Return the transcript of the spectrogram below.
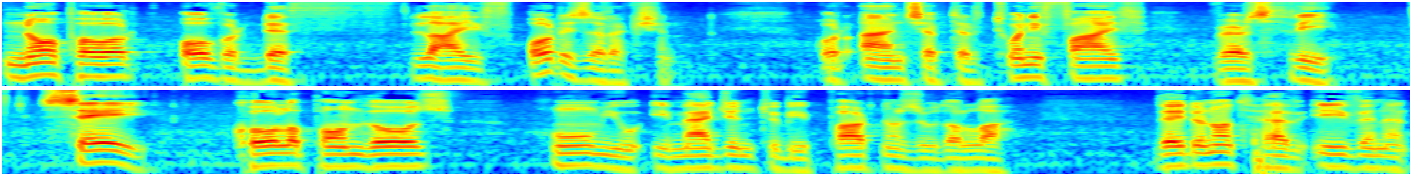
no power over death, life, or resurrection. Quran chapter 25, verse 3. Say, call upon those whom you imagine to be partners with Allah they do not have even an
